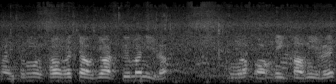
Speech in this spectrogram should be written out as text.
ไปตรงนู้นเขาก็เจ้ายอดขึ้นมานี่แล้วตรงรับออกนี่เขานี่เลย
